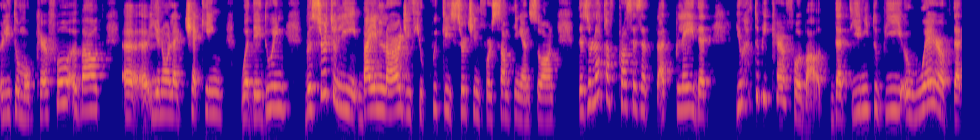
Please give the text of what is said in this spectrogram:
a little more careful about uh, uh you know like checking what they're doing. But certainly by and large if you're quickly searching for something and so on there's a lot of process at, at play that you have to be careful about that you need to be aware of that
